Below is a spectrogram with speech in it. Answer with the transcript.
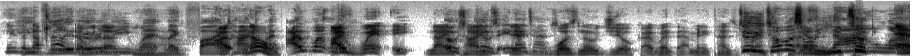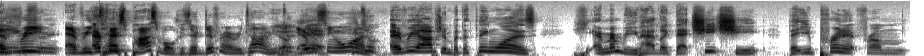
He's He like, I fell. And we literally went Yeah. like five I- times. no. I, I went. With, I went eight, nine Oh, it was- times. it was eight, nine times. was no joke. I went that many times. Dude, before I you talking about someone he not took learning every, for- every every- test possible because they're different every time. He Yep. took every Yeah, single one. He took every option, but the thing was, he. I remember you had like that cheat sheet that you print it from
